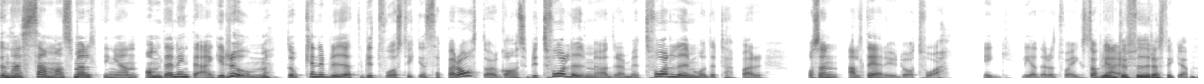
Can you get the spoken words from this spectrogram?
den här sammansmältningen, om den inte äger rum, då kan det bli att det blir två stycken separata organ. Så det blir två livmödrar med två livmodertappar och sen alltid är det ju då två äggledare och två äggstockar. Det blir inte fyra stycken?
